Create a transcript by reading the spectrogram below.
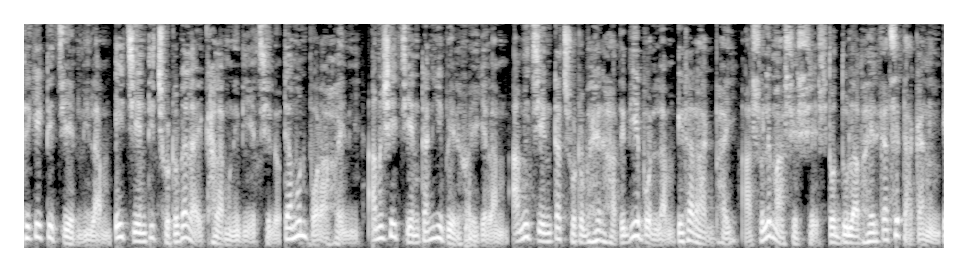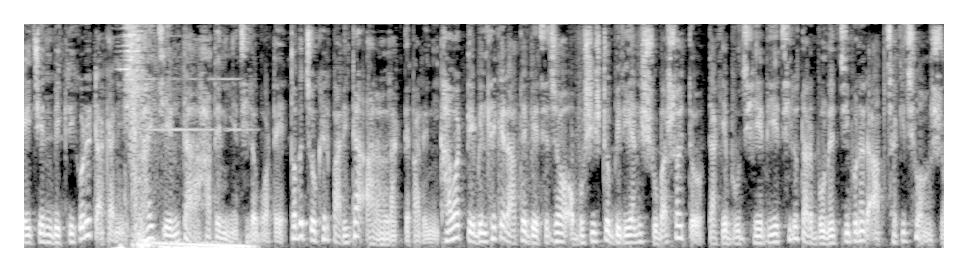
থেকে একটি চেন নিলাম। এই চেনটি ছোটবেলায় খালামুনি দিয়েছিল। তেমন পড়া হয়নি। আমি সেই চেনটা নিয়ে বের হয়ে গেলাম। আমি চেনটা ছোট ভাইয়ের হাতে দিয়ে বললাম, এটা রাখ ভাই, আসলে মাসের শেষ। তোর দুলা ভাইয়ের কাছে টাকা নেই। এই চেন বিক্রি করে টাকা নিস। ভাই চেনটা হাতে নিয়েছিল বটে। তবে চোখের পানিটা আড়াল রাখতে পারেনি। খাওয়ার টেবিল থেকে রাতে বেঁচে যাওয়া অবশিষ্ট বিরিয়ানির সুবাস হয়তো তাকে বুঝিয়ে দিয়েছিল তার বোনের জীবনের আবছা কিছু অংশ।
